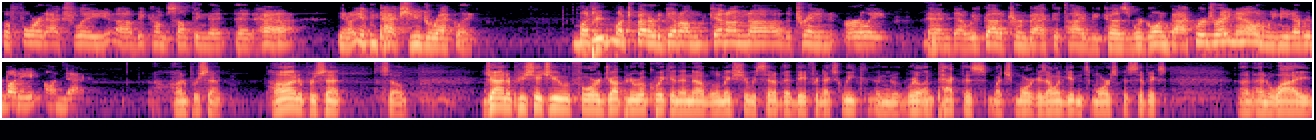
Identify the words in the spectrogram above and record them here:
before it actually uh, becomes something that that ha- you know impacts you directly. Much much better to get on get on uh, the train early, and uh, we've got to turn back the tide because we're going backwards right now, and we need everybody on deck. Hundred percent, hundred percent. So. John, appreciate you for dropping it real quick, and then uh, we'll make sure we set up that date for next week, and we'll unpack this much more because I want to get into more specifics on, on why.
